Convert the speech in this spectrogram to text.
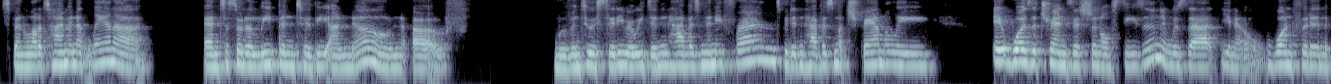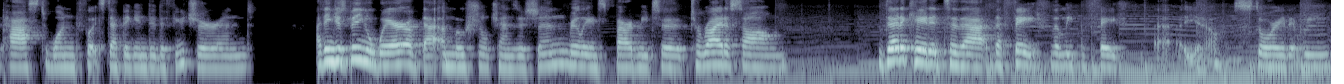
spent a lot of time in atlanta and to sort of leap into the unknown of moving to a city where we didn't have as many friends we didn't have as much family it was a transitional season. It was that, you know, one foot in the past, one foot stepping into the future. And I think just being aware of that emotional transition really inspired me to to write a song dedicated to that, the faith, the leap of faith, uh, you know, story that we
